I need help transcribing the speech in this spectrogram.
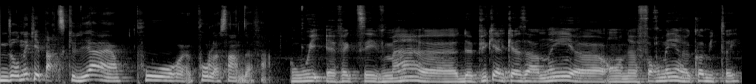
une journée qui est particulière pour, pour le centre de femmes. Oui, effectivement. depuis quelques années, on a formé un comité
